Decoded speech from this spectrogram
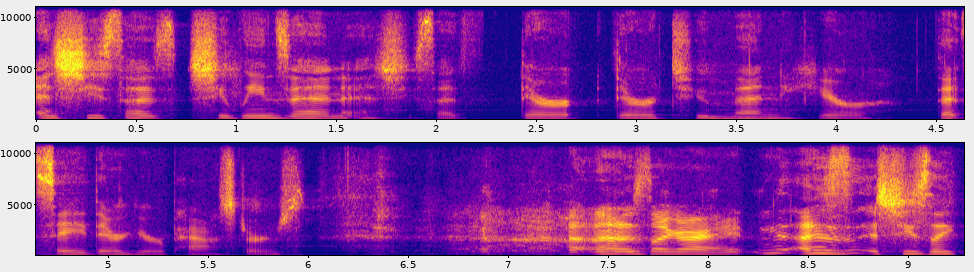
and she says, she leans in and she says, "There, there are two men here that say they're your pastors." and I was like, "All right." Was- she's like,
